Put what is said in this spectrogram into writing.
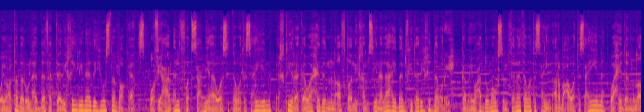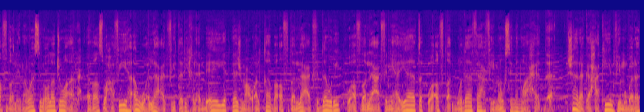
ويعتبر الهداف التاريخي التاريخي لنادي هيوستن روكيتس. وفي عام 1996 اختير كواحد من أفضل 50 لاعبا في تاريخ الدوري. كما يعد موسم 93 94 واحدا من أفضل مواسم أولاجوان إذ أصبح فيه أول لاعب في تاريخ ال NBA يجمع ألقاب أفضل لاعب في الدوري وأفضل لاعب في النهائيات وأفضل مدافع في موسم واحد. شارك حكيم في مباراة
